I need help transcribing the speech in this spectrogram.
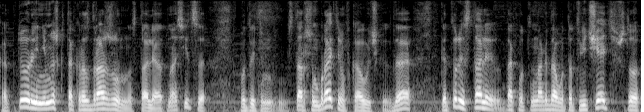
которые немножко так раздраженно стали относиться к вот этим старшим братьям в кавычках, да, которые стали так вот иногда вот отвечать, что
